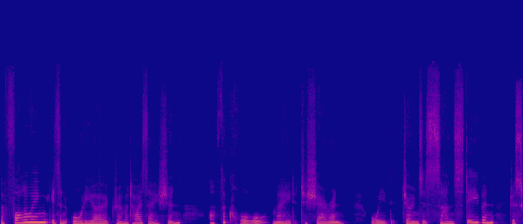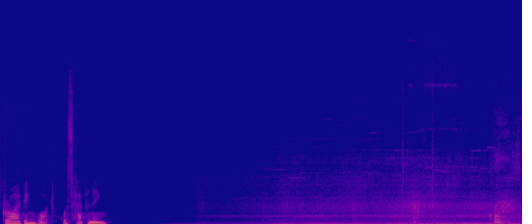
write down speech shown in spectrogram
The following is an audio dramatization of the call made to Sharon, with Jones's son Stephen describing what was happening. Please,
